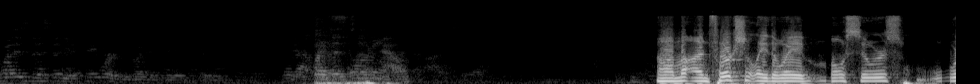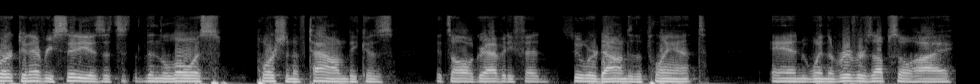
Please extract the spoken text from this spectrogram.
what is the city of Hawarden going to do to So make that sure way that the it doesn't zoning happen? Um, unfortunately, the way most sewers work in every city is it's in the lowest portion of town because it's all gravity fed sewer down to the plant. And when the river's up so high,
